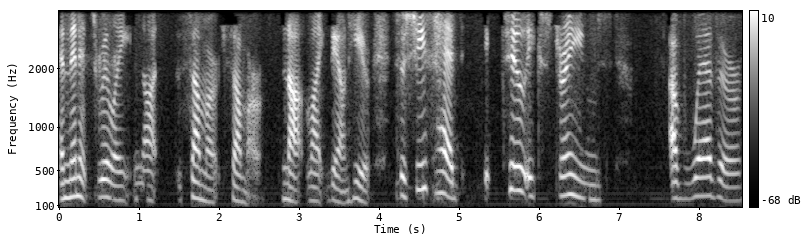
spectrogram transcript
And then it's really not summer, summer, not like down here. So she's had two extremes of weather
